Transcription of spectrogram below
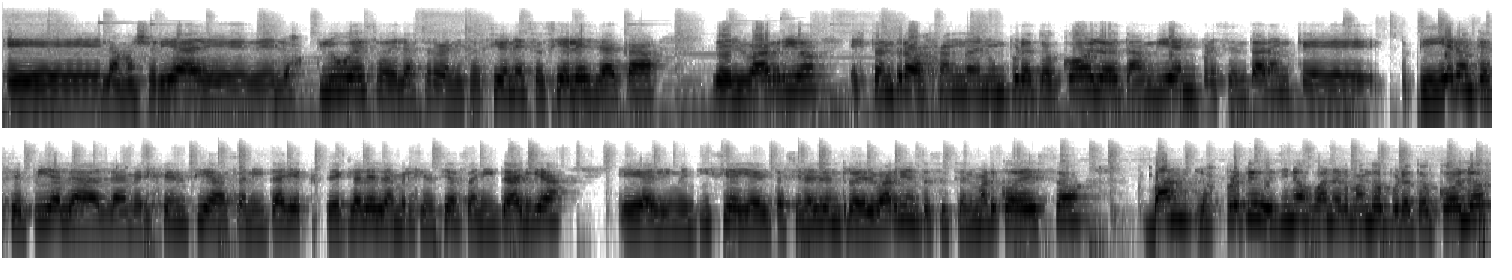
Eh, la mayoría de, los clubes o de las organizaciones sociales de acá del barrio están trabajando en un protocolo también, presentaron que, pidieron que se pida la, la emergencia sanitaria, que se declare la emergencia sanitaria eh, alimenticia y habitacional dentro del barrio, entonces en marco de eso van, los propios vecinos van armando protocolos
